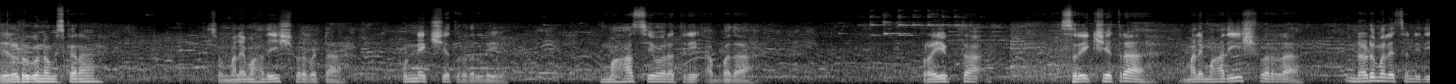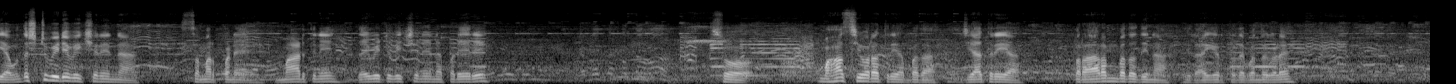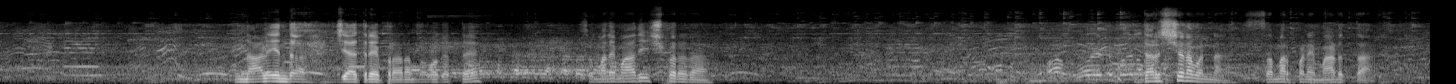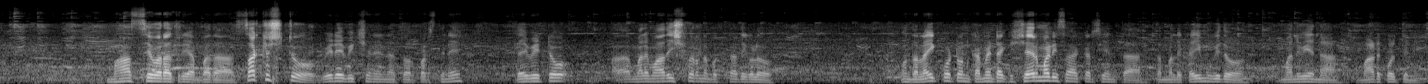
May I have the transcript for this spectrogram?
ಎಲ್ರಿಗೂ ನಮಸ್ಕಾರ. ಸೊ, ಮಲೆ ಮಹದೇಶ್ವರ ಬೆಟ್ಟ ಪುಣ್ಯಕ್ಷೇತ್ರದಲ್ಲಿ ಮಹಾಶಿವರಾತ್ರಿ ಹಬ್ಬದ ಪ್ರಯುಕ್ತ ಶ್ರೀ ಕ್ಷೇತ್ರ ಮಲೆ ಮಹದೇಶ್ವರರ ನಡುಮಲೆ ಸನ್ನಿಧಿಯ ಒಂದಷ್ಟು ವಿಡಿಯೋ ವೀಕ್ಷಣೆಯನ್ನು ಸಮರ್ಪಣೆ ಮಾಡ್ತೀನಿ. ದಯವಿಟ್ಟು ವೀಕ್ಷಣೆಯನ್ನು ಪಡೆಯಿರಿ. ಸೊ, ಮಹಾಶಿವರಾತ್ರಿ ಹಬ್ಬದ ಜಾತ್ರೆಯ ಪ್ರಾರಂಭದ ದಿನ ಇದಾಗಿರ್ತದೆ ಬಂಧುಗಳೇ. ನಾಳೆಯಿಂದ ಜಾತ್ರೆ ಪ್ರಾರಂಭವಾಗುತ್ತೆ. ಸೊ ಮಲೆ ಮಹದೇಶ್ವರರ ದರ್ಶನವನ್ನು ಸಮರ್ಪಣೆ ಮಾಡುತ್ತಾ ಮಹಾಶಿವರಾತ್ರಿ ಹಬ್ಬದ ಸಾಕಷ್ಟು ವಿಡಿಯೋ ವೀಕ್ಷಣೆಯನ್ನು ತೋರ್ಪಡಿಸ್ತೀನಿ. ದಯವಿಟ್ಟು ಮಲೆ ಮಹದೇಶ್ವರನ ಭಕ್ತಾದಿಗಳು ಒಂದು ಲೈಕ್ ಕೊಟ್ಟು, ಒಂದು ಕಮೆಂಟ್ ಹಾಕಿ, ಶೇರ್ ಮಾಡಿ ಸಹಕರಿಸಿ ಅಂತ ತಮ್ಮಲ್ಲಿ ಕೈ ಮುಗಿದು ಮನವಿಯನ್ನು ಮಾಡಿಕೊಳ್ತೀನಿ.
